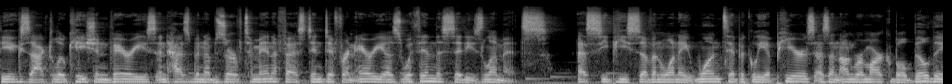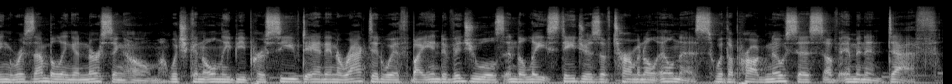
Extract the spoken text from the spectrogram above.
The exact location varies and has been observed to manifest in different areas within the city's limits. SCP-7181 typically appears as an unremarkable building resembling a nursing home, which can only be perceived and interacted with by individuals in the late stages of terminal illness with a prognosis of imminent death.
